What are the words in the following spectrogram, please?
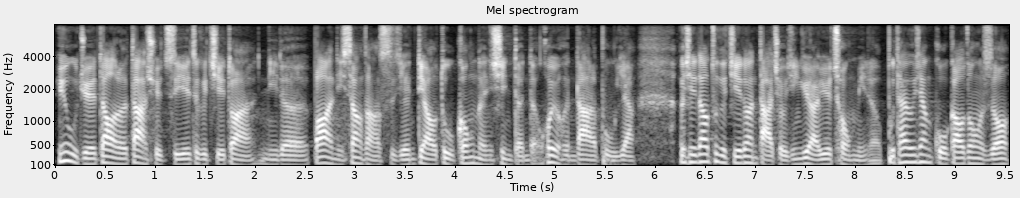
因为我觉得到了大学职业这个阶段，你的包含你上场时间调度、功能性等等，会有很大的不一样。而且到这个阶段打球已经越来越聪明了，不太会像国高中的时候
